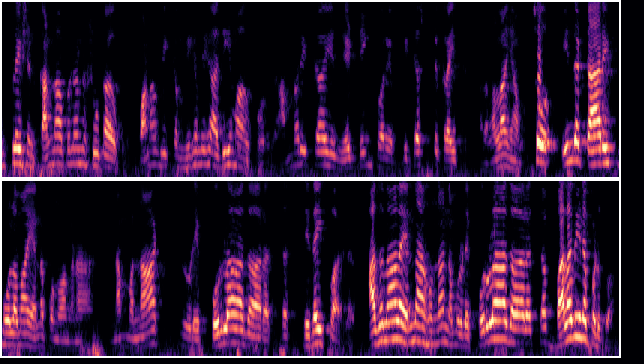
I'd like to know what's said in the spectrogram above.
இன்ஃப்ளேஷன் கண்ணாப்புன்னு ஷூட் ஆக போகுது. பணவீக்கம் மிக மிக அதிகமாக போகுது. America is heading for a biggest crisis அதெல்லாம் ஞாபகம். ஸோ இந்த டாரிஃப் மூலமாக என்ன பண்ணுவாங்கன்னா நம்ம நாட்டினுடைய பொருளாதாரத்தை சிதைப்பார்கள். அதனால என்ன ஆகும்னா நம்மளுடைய பொருளாதாரத்தை பலவீனப்படுத்துவாங்க.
